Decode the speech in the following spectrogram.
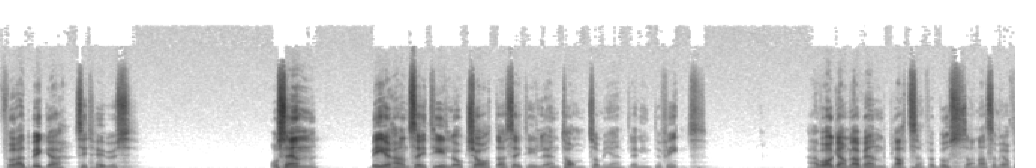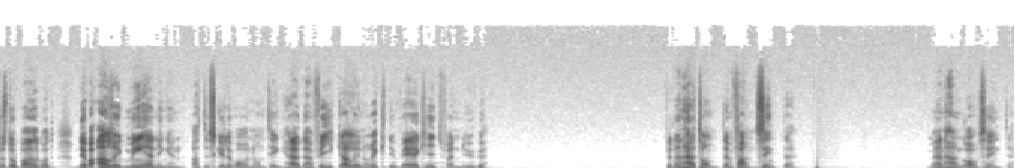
för att bygga sitt hus. Och sen ber han sig till och tjatar sig till en tomt som egentligen inte finns. Här var gamla vändplatsen för bussarna som jag förstod på Algot. Det var aldrig meningen att det skulle vara någonting här. Därför gick aldrig någon riktig väg hit förrän nu. För den här tomten fanns inte. Men han gav sig inte.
